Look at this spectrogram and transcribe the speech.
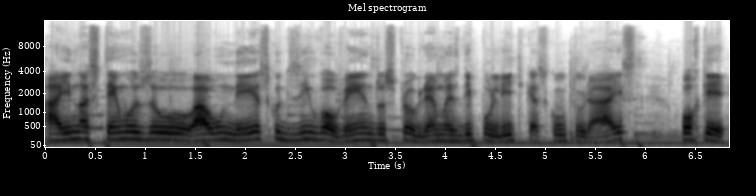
aí nós temos o, a Unesco desenvolvendo os programas de políticas culturais, porque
